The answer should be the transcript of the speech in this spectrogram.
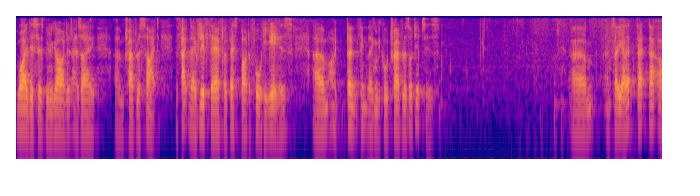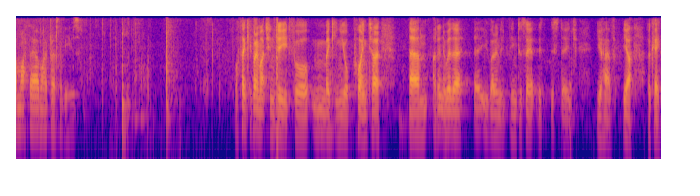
why this has been regarded as a um, traveller site. The fact they've lived there for the best part of 40 years, um, I don't think they can be called travellers or gypsies. Um, and so, yeah, that, that, that are my, they are my personal views. Well, thank you very much indeed for making your point. Uh, um, I don't know whether uh, you've got anything to say at this, this stage. You have? Yeah, okay.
